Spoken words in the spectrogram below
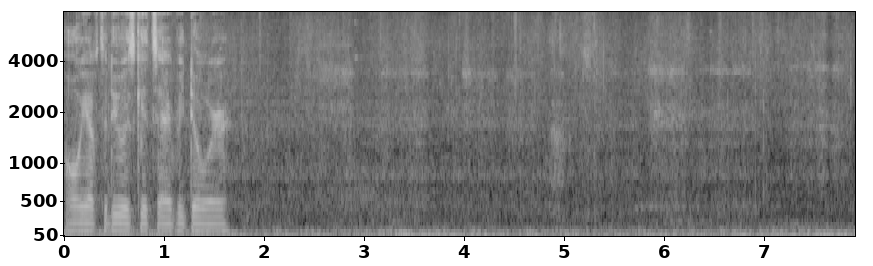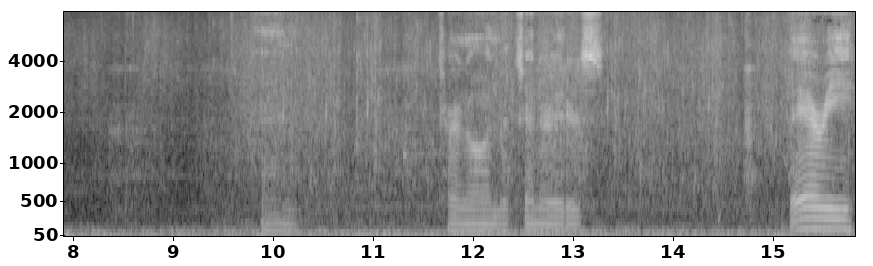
all we have to do is get to every door. And turn on the generators. Very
